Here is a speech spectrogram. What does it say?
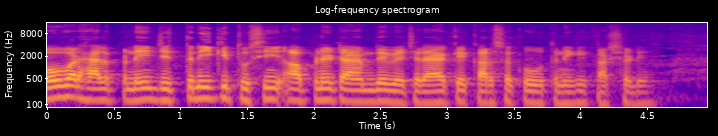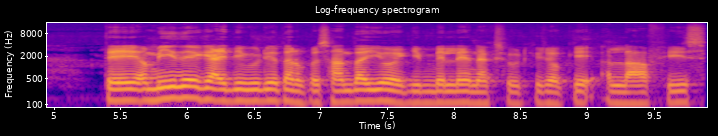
ਓਵਰ ਹੈਲਪ ਨਹੀਂ, ਜਿਤਨੀ ਕਿ ਤੁਸੀਂ ਆਪਣੇ ਟਾਈਮ ਦੇ ਵਿੱਚ ਰਹਿ ਕੇ ਕਰ ਸਕੋ, ਉਤਨੀ ਕਿ ਕਰ ਛੱਡਿਓ। ਤੇ ਉਮੀਦ ਹੈ ਕਿ ਅੱਜ ਦੀ ਵੀਡੀਓ ਤੁਹਾਨੂੰ ਪਸੰਦ ਆਈ ਹੋਵੇਗੀ। ਮਿਲਨੇ ਨੈਕਸਟ ਵੀਡੀਓ ਜੋ ਕਿ ਅੱਲਾ ਹਾਫਿਜ਼।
